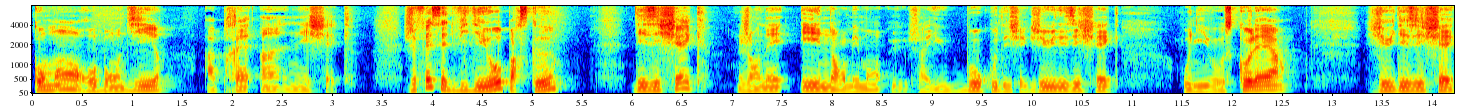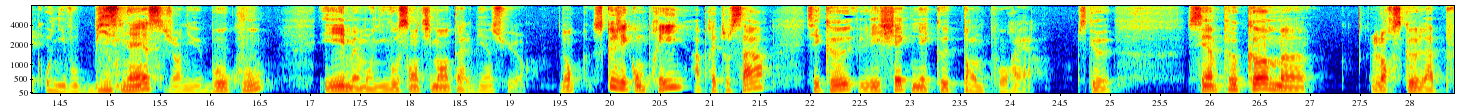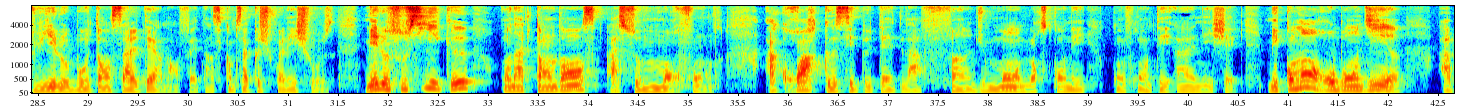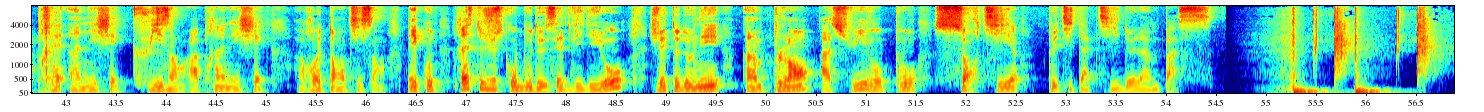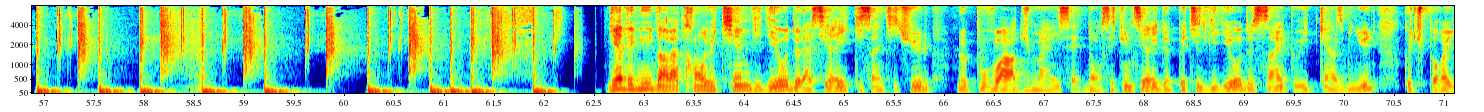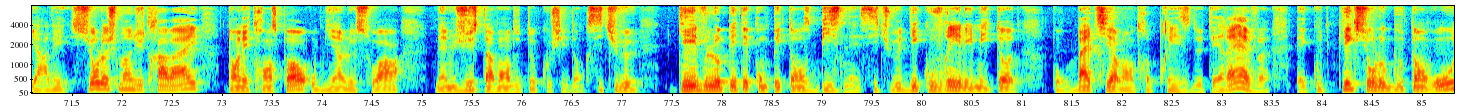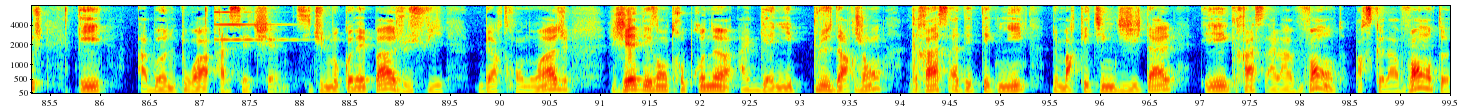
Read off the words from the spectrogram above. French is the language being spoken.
Comment rebondir après un échec? Je fais cette vidéo parce que des échecs, j'en ai énormément eu. J'ai eu beaucoup d'échecs. J'ai eu des échecs au niveau scolaire, j'ai eu des échecs au niveau business, j'en ai eu beaucoup, et même au niveau sentimental, bien sûr. Donc, ce que j'ai compris après tout ça, c'est que l'échec n'est que temporaire. Parce que c'est un peu comme euh, lorsque la pluie et le beau temps s'alternent en fait. Hein. C'est comme ça que je vois les choses. Mais le souci est que on a tendance à se morfondre, à croire que c'est peut-être la fin du monde lorsqu'on est confronté à un échec. Mais comment rebondir après un échec cuisant, après un échec retentissant? Mais écoute, reste jusqu'au bout de cette vidéo. Je vais te donner un plan à suivre pour sortir petit à petit de l'impasse. Bienvenue dans la 38e vidéo de la série qui s'intitule Le pouvoir du mindset. Donc c'est une série de petites vidéos de 5, 8, 15 minutes que tu peux regarder sur le chemin du travail, dans les transports ou bien le soir, même juste avant de te coucher. Donc si tu veux développer tes compétences business, si tu veux découvrir les méthodes pour bâtir l'entreprise de tes rêves, bah écoute, clique sur le bouton rouge et abonne-toi à cette chaîne. Si tu ne me connais pas, je suis Bertrand Noage. J'aide des entrepreneurs à gagner plus d'argent grâce à des techniques de marketing digital et grâce à la vente. Parce que la vente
